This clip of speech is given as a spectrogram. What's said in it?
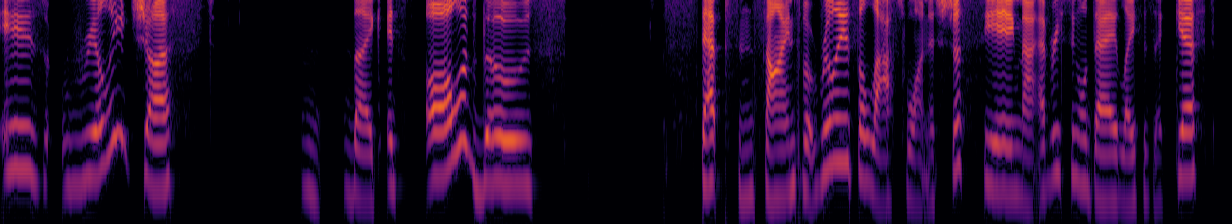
is really just like it's all of those steps and signs, but really it's the last one. It's just seeing that every single day life is a gift,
